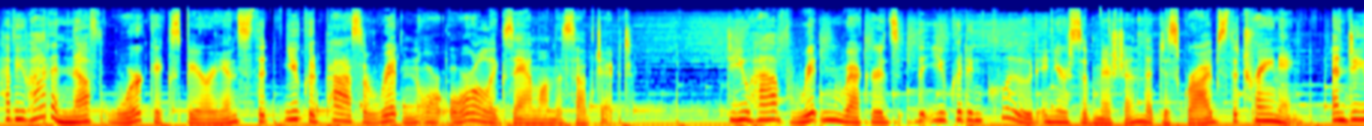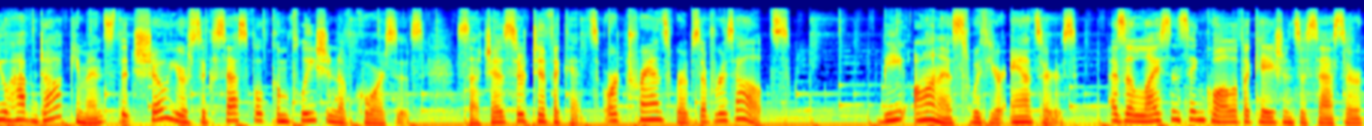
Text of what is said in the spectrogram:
have you had enough work experience that you could pass a written or oral exam on the subject? Do you have written records that you could include in your submission that describes the training? And do you have documents that show your successful completion of courses, such as certificates or transcripts of results? Be honest with your answers as a licensing qualifications assessor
